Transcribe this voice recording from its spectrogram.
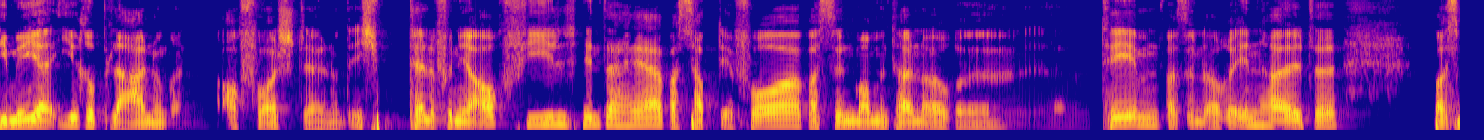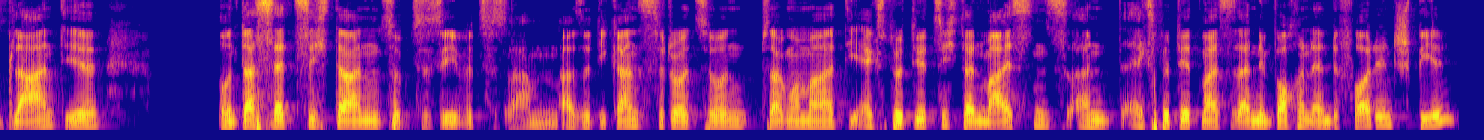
die mir ja ihre Planungen auch vorstellen. Und ich telefoniere auch viel hinterher. Was habt ihr vor? Was sind momentan eure äh, Themen? Was sind eure Inhalte? Was plant ihr? Und das setzt sich dann sukzessive zusammen. Also die ganze Situation, sagen wir mal, die explodiert sich dann meistens an, explodiert meistens an dem Wochenende vor den Spielen.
